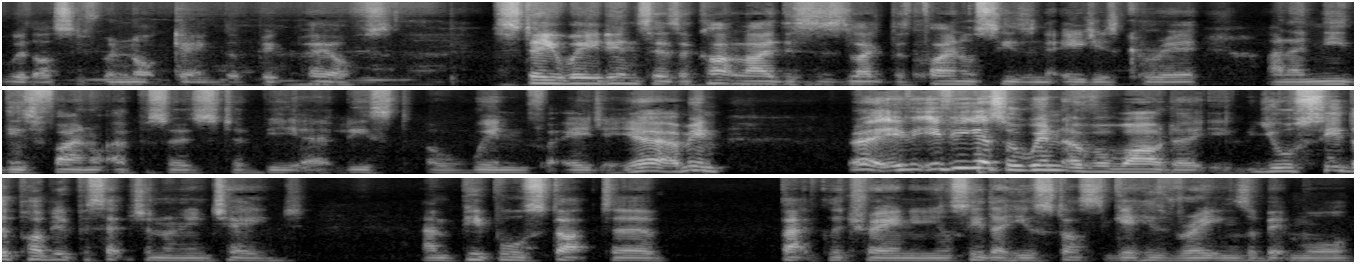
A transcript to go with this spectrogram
with us if we're not getting the big payoffs? stay weighed in says, I can't lie, this is like the final season of AJ's career, and I need these final episodes to be at least a win for AJ. Yeah, I mean, if, if he gets a win over Wilder, you'll see the public perception on him change, and people start to back the train, and you'll see that he starts to get his ratings a bit more.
